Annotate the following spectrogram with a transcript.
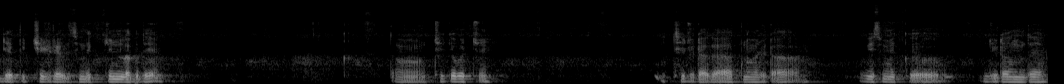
ਦੇ ਪਿੱਛੇ ਜਿਹੜੇ ਵਿਸਮਿਕ ਚਿੰਨ੍ਹ ਲੱਗਦੇ ਆ। ਤਾਂ ਠੀਕ ਹੈ ਬੱਚੇ। ਇੱਥੇ ਜਿਹੜਾ ਹੈਗਾ, ਆਪਣਾ ਜਿਹੜਾ ਵਿਸਮਿਕ ਜਿਹੜਾ ਹੁੰਦਾ ਹੈ,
